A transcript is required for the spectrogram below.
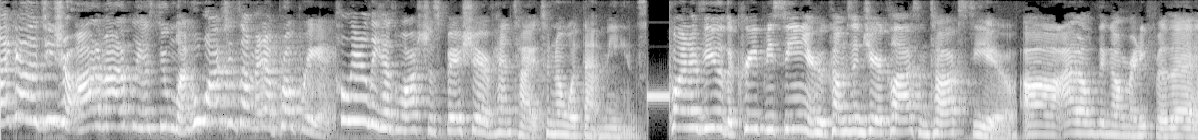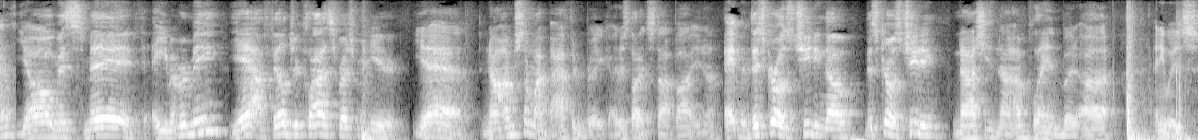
like how the teacher automatically assumed like, who watching something inappropriate? Clearly has watched his fair share of hentai to know what that means. Point of view, the creepy senior who comes into your class and talks to you. Aw, I don't think I'm ready for this. Yo, Miss Smith. Hey, you remember me? Yeah, I failed your class freshman year. Yeah. No, I'm just on my bathroom break. I just thought I'd stop by, you know? Hey, but this girl's cheating, though. This girl's cheating. Nah, she's not. I'm playing, but, uh, anyways.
